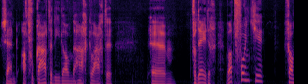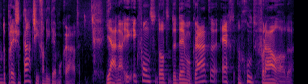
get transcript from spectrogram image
zijn advocaten die dan de aangeklaagde um, verdedigen. Wat vond je van de presentatie van die democraten? Ja, nou, ik, ik vond dat de democraten echt een goed verhaal hadden.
